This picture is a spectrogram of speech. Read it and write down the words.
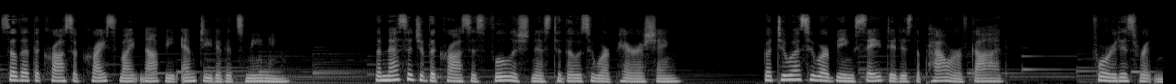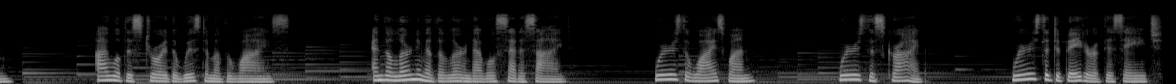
So that the cross of Christ might not be emptied of its meaning. The message of the cross is foolishness to those who are perishing. But to us who are being saved, it is the power of God. For it is written, I will destroy the wisdom of the wise. And the learning of the learned I will set aside. Where is the wise one? Where is the scribe? Where is the debater of this age?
